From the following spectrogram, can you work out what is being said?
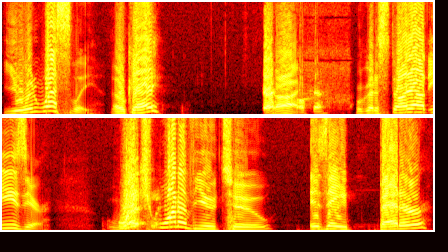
you and Wesley. Okay. All right. Okay. We're going to start out easier. Which Wesley. one of you two is a better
